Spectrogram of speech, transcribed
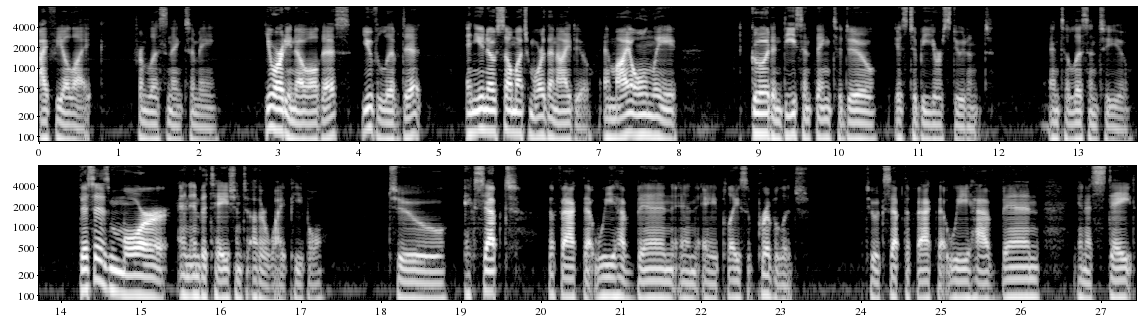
I feel like from listening to me. You already know all this. You've lived it, and you know so much more than I do. And my only good and decent thing to do is to be your student and to listen to you. This is more an invitation to other white people to accept the fact that we have been in a place of privilege, to accept the fact that we have been in a state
